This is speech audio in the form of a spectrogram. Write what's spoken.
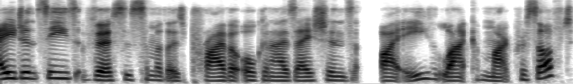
agencies versus some of those private organisations, i.e., like Microsoft.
